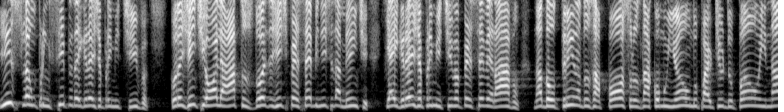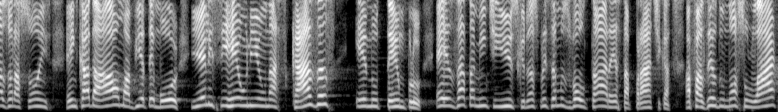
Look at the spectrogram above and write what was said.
Isso é um princípio da igreja primitiva. Quando a gente olha Atos 2, a gente percebe nitidamente que a igreja primitiva perseveravam na doutrina dos apóstolos, na comunhão no partir do pão e nas orações. Em cada alma havia temor, e eles se reuniam nas casas e no templo. É exatamente isso que nós precisamos voltar a esta prática, a fazer do nosso lar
